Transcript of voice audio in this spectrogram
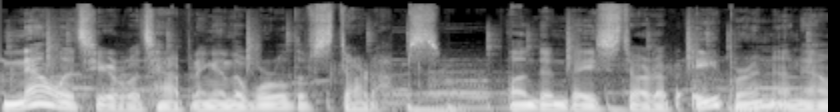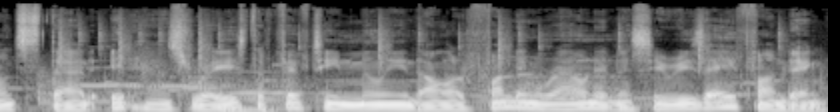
Now let's hear what's happening in the world of startups. London based startup Apron announced that it has raised a $15 million funding round in a Series A funding.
